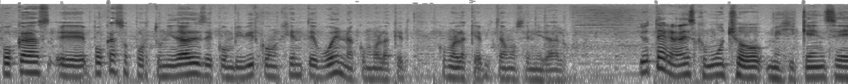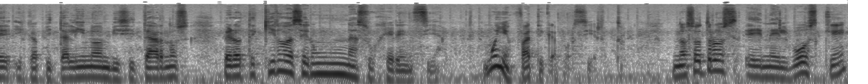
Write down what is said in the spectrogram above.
pocas, eh, pocas oportunidades de convivir con gente buena como la, que, como la que habitamos en Hidalgo. Yo te agradezco mucho, mexiquense y capitalino, en visitarnos, pero te quiero hacer una sugerencia, muy enfática por cierto. Nosotros en el bosque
